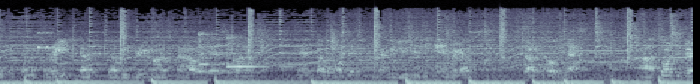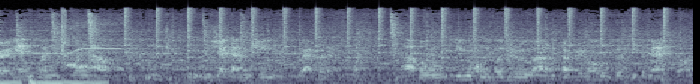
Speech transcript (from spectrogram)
hit number three. That'll be three miles per hour there, son. And start walking. Remember, use any handrail throughout the whole test uh, towards the very end when when uh, we, we shut down the machine and grab whatever you want. Uh, but when, even when we go through uh, recovery mode, we're gonna keep the mask on.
